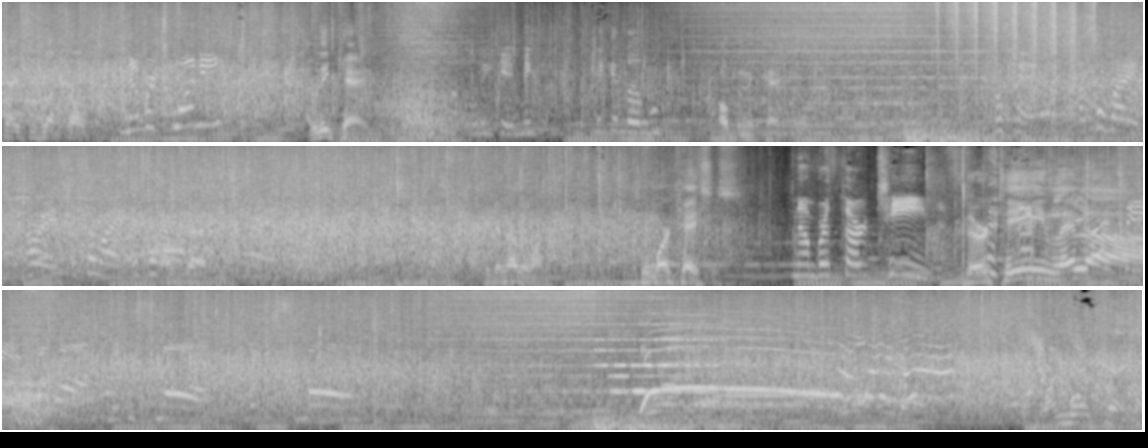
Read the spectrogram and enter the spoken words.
Cases left open. Number 20. Alike, Okay, make it, make it little. open the case. Okay, that's all right. All right, that's all right. That's all right. Okay. All Pick another one. Two more cases. Number 13. 13, 13, Come on, make it small. Make it small. One more case.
